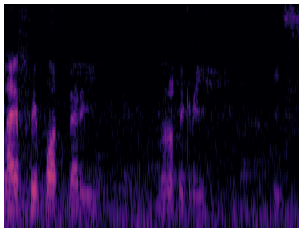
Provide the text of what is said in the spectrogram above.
Live report dari Nurul Fikri. Peace.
